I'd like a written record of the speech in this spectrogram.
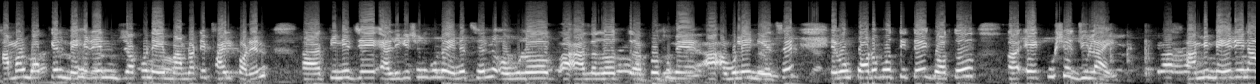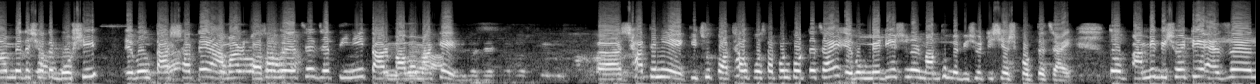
আমার মক্কেল মেহেরিন যখন এই মামলাটি ফাইল করেন তিনি যে অ্যালিগেশনগুলো এনেছেন, ওগুলো আদালত প্রথমে আ- আমলেই নিয়েছে এবং পরবর্তীতে গত একুশে জুলাই আমি মেহেরিন আহমেদের সাথে বসি এবং তার সাথে আমার কথা হয়েছে যে তিনি তার বাবা মাকে সাথে নিয়ে কিছু কথা উপস্থাপন করতে চাই এবং মেডিয়েশনের মাধ্যমে বিষয়টি শেষ করতে চাই। তো আমি বিষয়টি অ্যাজ অ্যান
